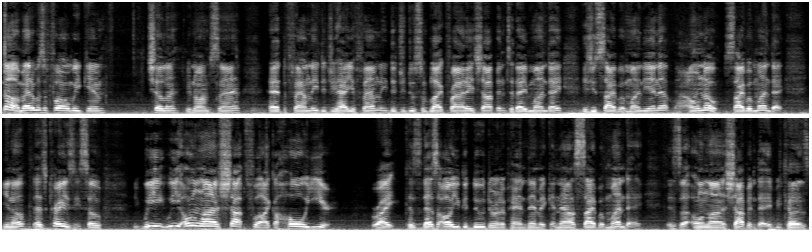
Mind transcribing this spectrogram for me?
No, man, it was a fun weekend. Chilling, you know what I'm saying? had the family? Did you have your family? Did you do some Black Friday shopping today, Monday? Is you Cyber Monday in up? I don't know. Cyber Monday, you know that's crazy. So we we online shopped for like a whole year, right? Because that's all you could do during the pandemic, and now Cyber Monday is an online shopping day because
